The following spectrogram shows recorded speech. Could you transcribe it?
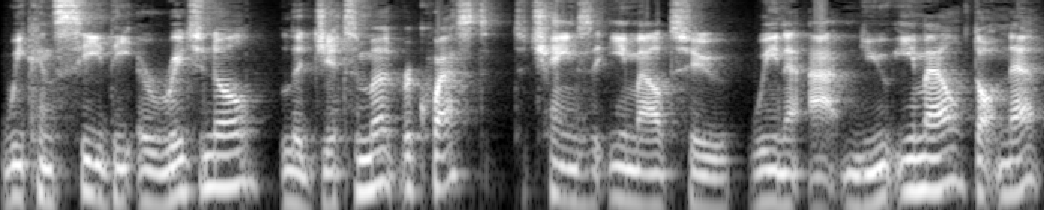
we can see the original legitimate request to change the email to wiener at newemail.net.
